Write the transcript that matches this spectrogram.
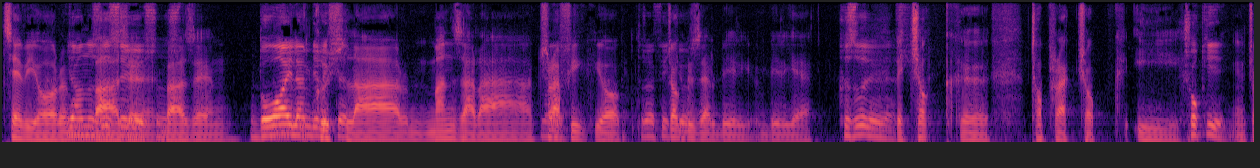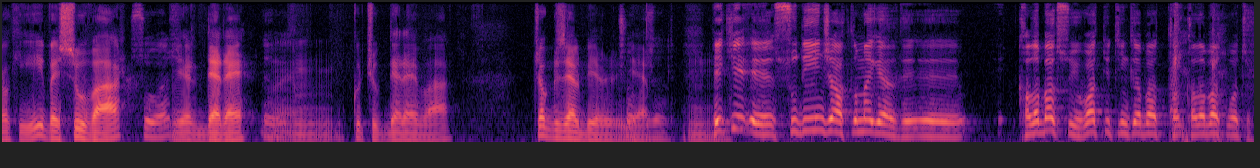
seviyorum Yalnızlığı bazen. seviyorsunuz. Bazen Doğayla birlikte. kuşlar, manzara, trafik yok. Trafik çok yok. güzel bir bir yer Kızılderili. ve çok e, toprak çok iyi. Çok iyi. Yani Çok iyi ve su var. Su var. Bir dere, Evet. em, küçük dere var. Çok güzel bir Çok yer. güzel. Peki e, su deyince aklıma geldi. E, kalabak suyu. What do you think about kalabak water?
